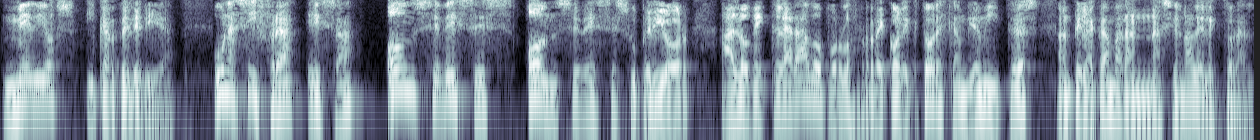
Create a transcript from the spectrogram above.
medios y cartelería. Una cifra esa once veces, once veces superior a lo declarado por los recolectores cambiamitas ante la Cámara Nacional Electoral.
